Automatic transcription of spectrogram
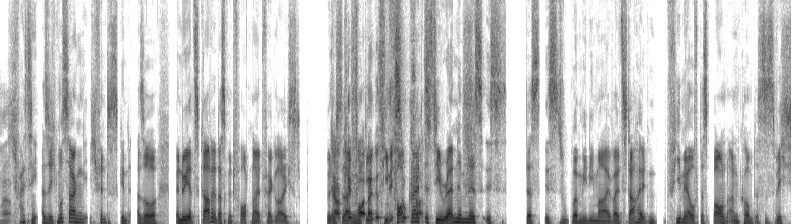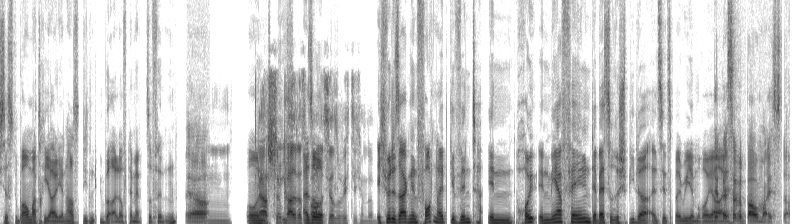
Ja. Ich weiß nicht, also ich muss sagen, ich finde es, also wenn du jetzt gerade das mit Fortnite vergleichst, würde Ja, ich okay, sagen, Fortnite die, ist die nicht so Fortnite krass. ist die Randomness ist das ist super minimal, weil es da halt viel mehr auf das Bauen ankommt. Es ist wichtig, dass du Baumaterialien hast, die sind überall auf der Map zu finden. Ja, Mhm. Und ja, stimmt, ich, gerade das also Bauen ist ja so wichtig. Und dann, ich würde sagen, in Fortnite gewinnt in, in mehr Fällen der bessere Spieler als jetzt bei Riem der Royale. bessere Baumeister.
